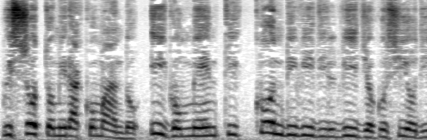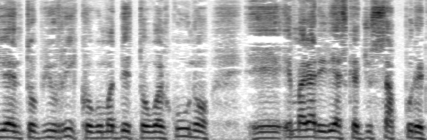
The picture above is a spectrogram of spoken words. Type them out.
Qui sotto mi raccomando i commenti, condividi il video così io divento più ricco come ha detto qualcuno e, e magari riesco a aggiustare pure il,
